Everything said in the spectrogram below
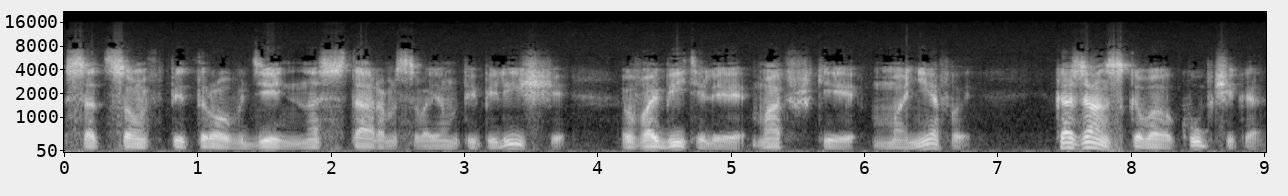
с отцом в Петров день на старом своем пепелище в обители матушки Манефы, казанского купчика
